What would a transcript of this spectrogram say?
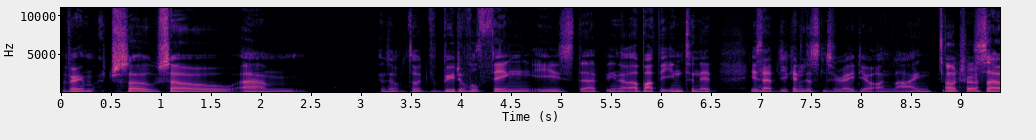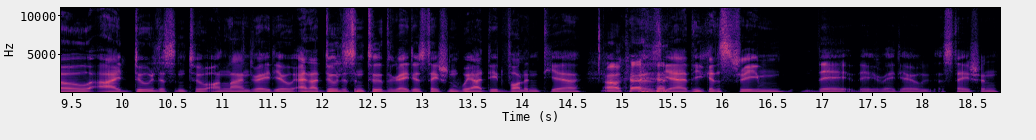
Very much so. So um, the, the beautiful thing is that you know about the internet is that you can listen to radio online. Oh, true. So I do listen to online radio, and I do listen to the radio station where I did volunteer. Okay. yeah, you can stream the the radio station,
